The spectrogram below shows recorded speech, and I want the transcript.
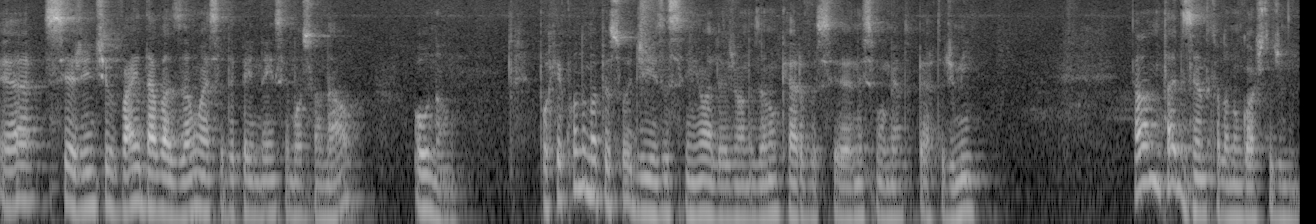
é se a gente vai dar vazão a essa dependência emocional ou não. Porque quando uma pessoa diz assim, olha, Jonas, eu não quero você nesse momento perto de mim, ela não está dizendo que ela não gosta de mim.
